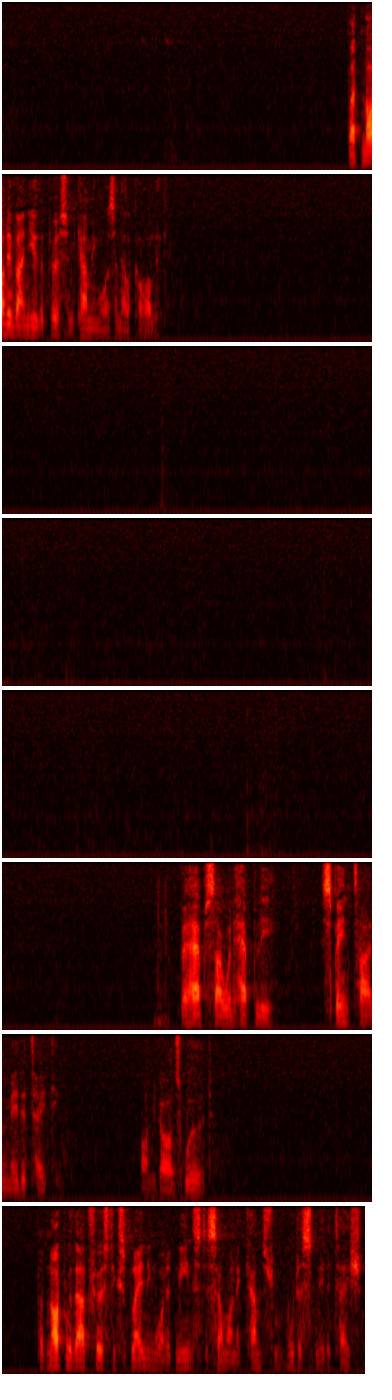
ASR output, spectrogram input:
But not if I knew the person coming was an alcoholic. Perhaps I would happily spend time meditating on God's Word. But not without first explaining what it means to someone who comes from Buddhist meditation.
